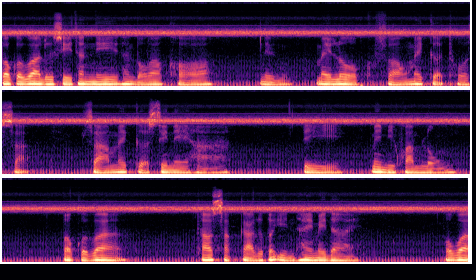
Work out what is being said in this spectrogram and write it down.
ปรากฏว่าฤาษีท่านนี้ท่านบอกว่าขอหนึ่งไม่โลภสองไม่เกิดโทสะสามไม่เกิดสิเนหาสี่ไม่มีความหลง ปรากฏว่าเท้าสักกะหรือพระอินทร์ให้ไม่ได้ เพราะว่า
